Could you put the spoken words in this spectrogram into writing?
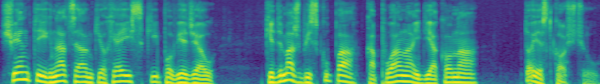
Święty Ignacy Antiochejski powiedział: Kiedy masz biskupa, kapłana i diakona, to jest Kościół.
